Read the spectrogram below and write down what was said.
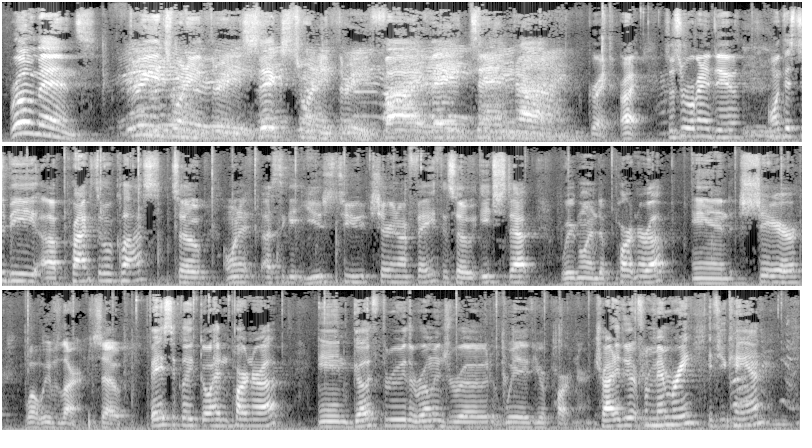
Romans 323, 623, 5, 8, 10, 9. Great. All right. So this is what we're going to do. I want this to be a practical class. So I want us to get used to sharing our faith. And so each step, we're going to partner up and share what we've learned. So basically, go ahead and partner up and go through the Romans road with your partner. Try to do it from memory if you can.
